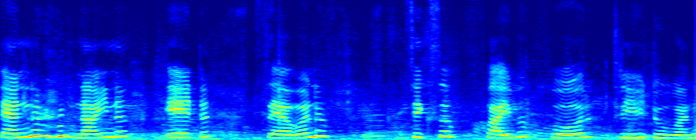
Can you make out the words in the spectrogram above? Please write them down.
10 9 8 7 6 5 4 3 2 1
